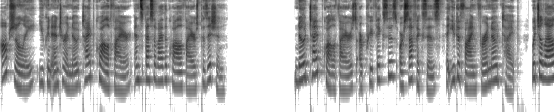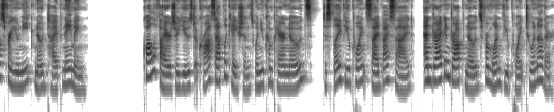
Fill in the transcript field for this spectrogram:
Optionally, you can enter a node type qualifier and specify the qualifier's position. Node type qualifiers are prefixes or suffixes that you define for a node type, which allows for unique node type naming. Qualifiers are used across applications when you compare nodes, display viewpoints side by side, and drag and drop nodes from one viewpoint to another.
